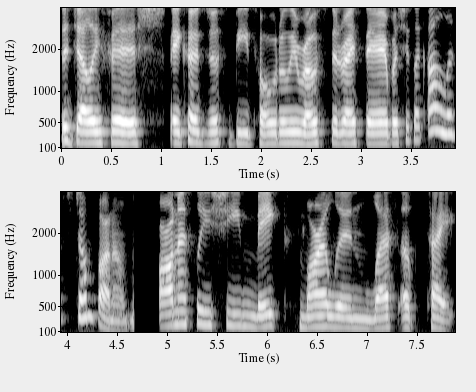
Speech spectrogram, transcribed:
the jellyfish they could just be totally roasted right there, but she's like, oh, let's jump on them. Honestly, she makes Marlin less uptight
